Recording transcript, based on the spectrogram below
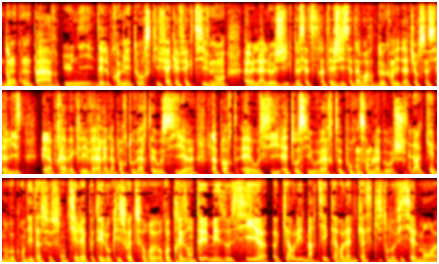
donc on part unis dès le premier tour, ce qui fait qu'effectivement, euh, la logique de cette stratégie, c'est d'avoir deux candidatures socialistes, et après avec les et la porte ouverte est aussi euh, la porte est aussi est aussi ouverte pour Ensemble à gauche. Alors actuellement vos candidats se sont tirés à Potello qui souhaitent se représenter, mais aussi euh, Caroline Marty et Caroline Cast qui sont officiellement euh,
